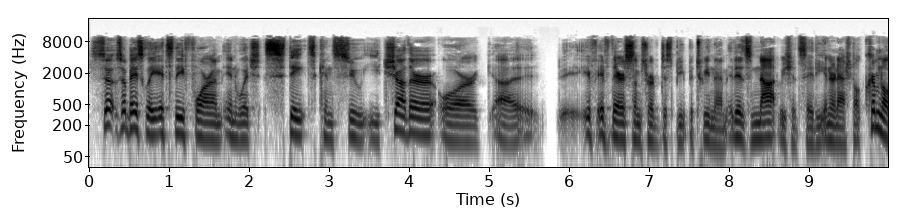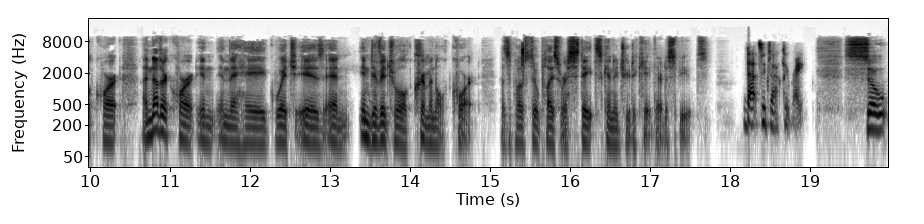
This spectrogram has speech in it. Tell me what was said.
So, so basically, it's the forum in which states can sue each other, or uh, if if there's some sort of dispute between them. It is not, we should say, the International Criminal Court, another court in in the Hague, which is an individual criminal court, as opposed to a place where states can adjudicate their disputes. That's exactly right. So,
